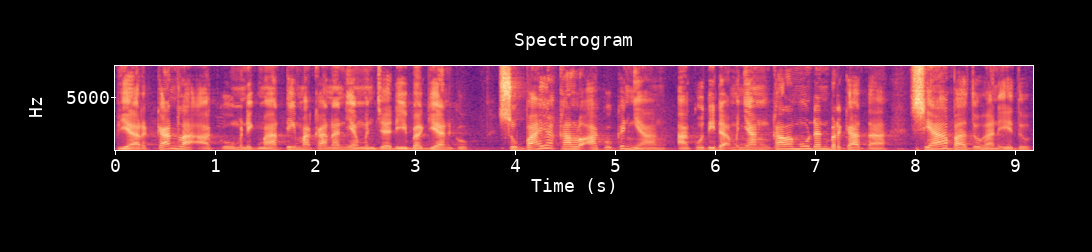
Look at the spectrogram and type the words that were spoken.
Biarkanlah aku menikmati makanan yang menjadi bagianku supaya kalau aku kenyang, aku tidak menyangkalmu dan berkata, siapa Tuhan itu?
